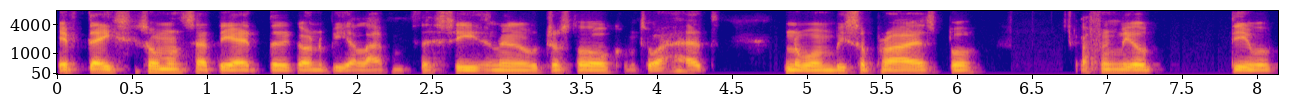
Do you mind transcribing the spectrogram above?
if they someone said they they're going to be 11th this season, it'll just all come to a head, and I won't be surprised. But I think they'll deal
